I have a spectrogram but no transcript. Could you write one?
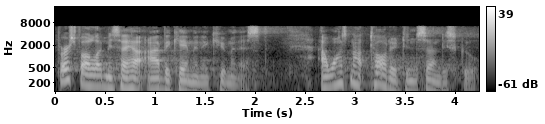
First of all, let me say how I became an ecumenist. I was not taught it in Sunday school.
